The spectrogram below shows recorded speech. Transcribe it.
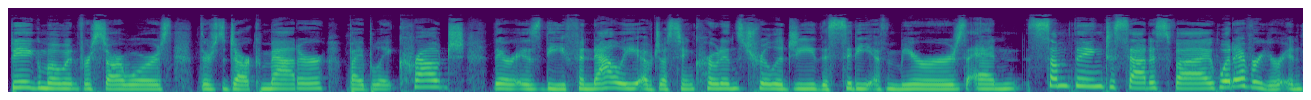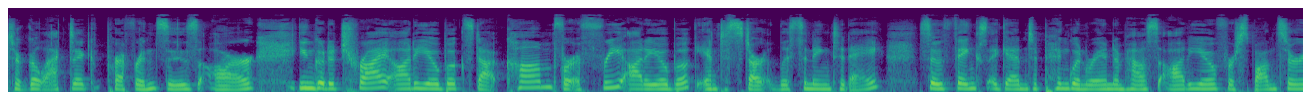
big moment for Star Wars. There's Dark Matter by Blake Crouch. There is the finale of Justin Cronin's trilogy, The City of Mirrors, and something to satisfy whatever your intergalactic preferences are. You can go to tryaudiobooks.com for a free audiobook and to start listening today. So thanks again to Penguin Random House Audio for sponsoring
